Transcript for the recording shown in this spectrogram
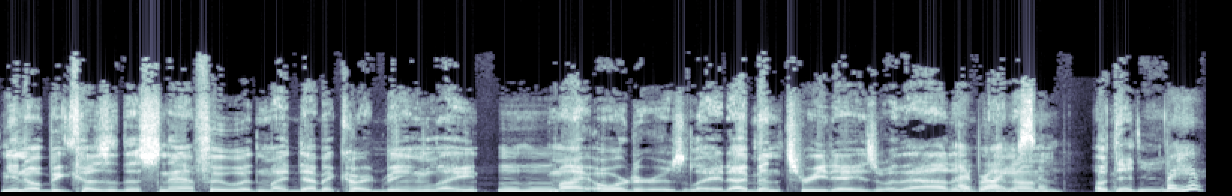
You know, because of the snafu with my debit card being late, Mhm. my order is late. I've been three days without it. I brought you I'm- some. Oh, did you? Right here.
